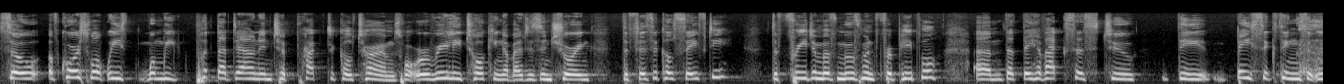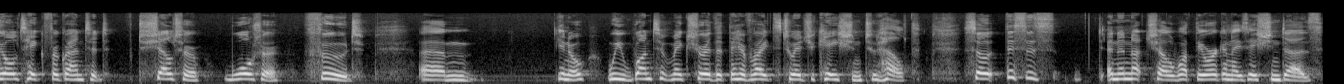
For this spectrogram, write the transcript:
So, of course, what we, when we put that down into practical terms, what we're really talking about is ensuring the physical safety, the freedom of movement for people, um, that they have access to the basic things that we all take for granted shelter, water, food. Um, you know, we want to make sure that they have rights to education, to health. So this is, in a nutshell, what the organisation does.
